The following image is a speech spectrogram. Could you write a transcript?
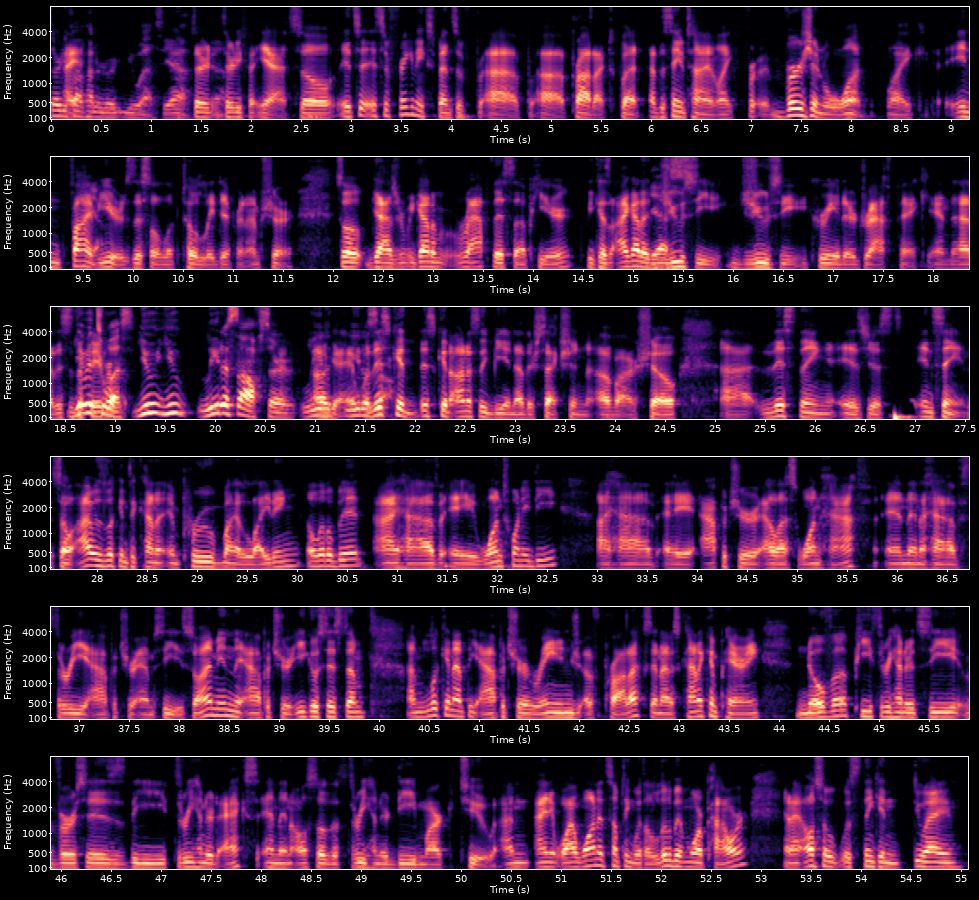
3500 US, yeah. 30, yeah. 35, yeah. So it's a, it's a freaking expensive uh, uh, product, but at the same time, like version one, like in five yeah. years, this will look totally different, I'm sure. So, guys, we got to wrap this up here because I got a yes. juicy, juicy creator draft pick, and uh, this is give it favorite... to us. You you lead us off, sir. Lead, okay. Lead well, this off. could this could honestly be another section of our show. Uh, this thing is just insane. So I was looking to kind of improve my lighting a little bit. I have a 120D. I have a Aputure LS one half, and then I have three Aputure MCs. So I'm in the Aputure ecosystem. I'm looking at the Aputure range of products, and I was kind of comparing Nova P300C versus the 300X, and then also the 300D Mark II. I'm, I, I wanted something with a little bit more power, and I also was thinking, do I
